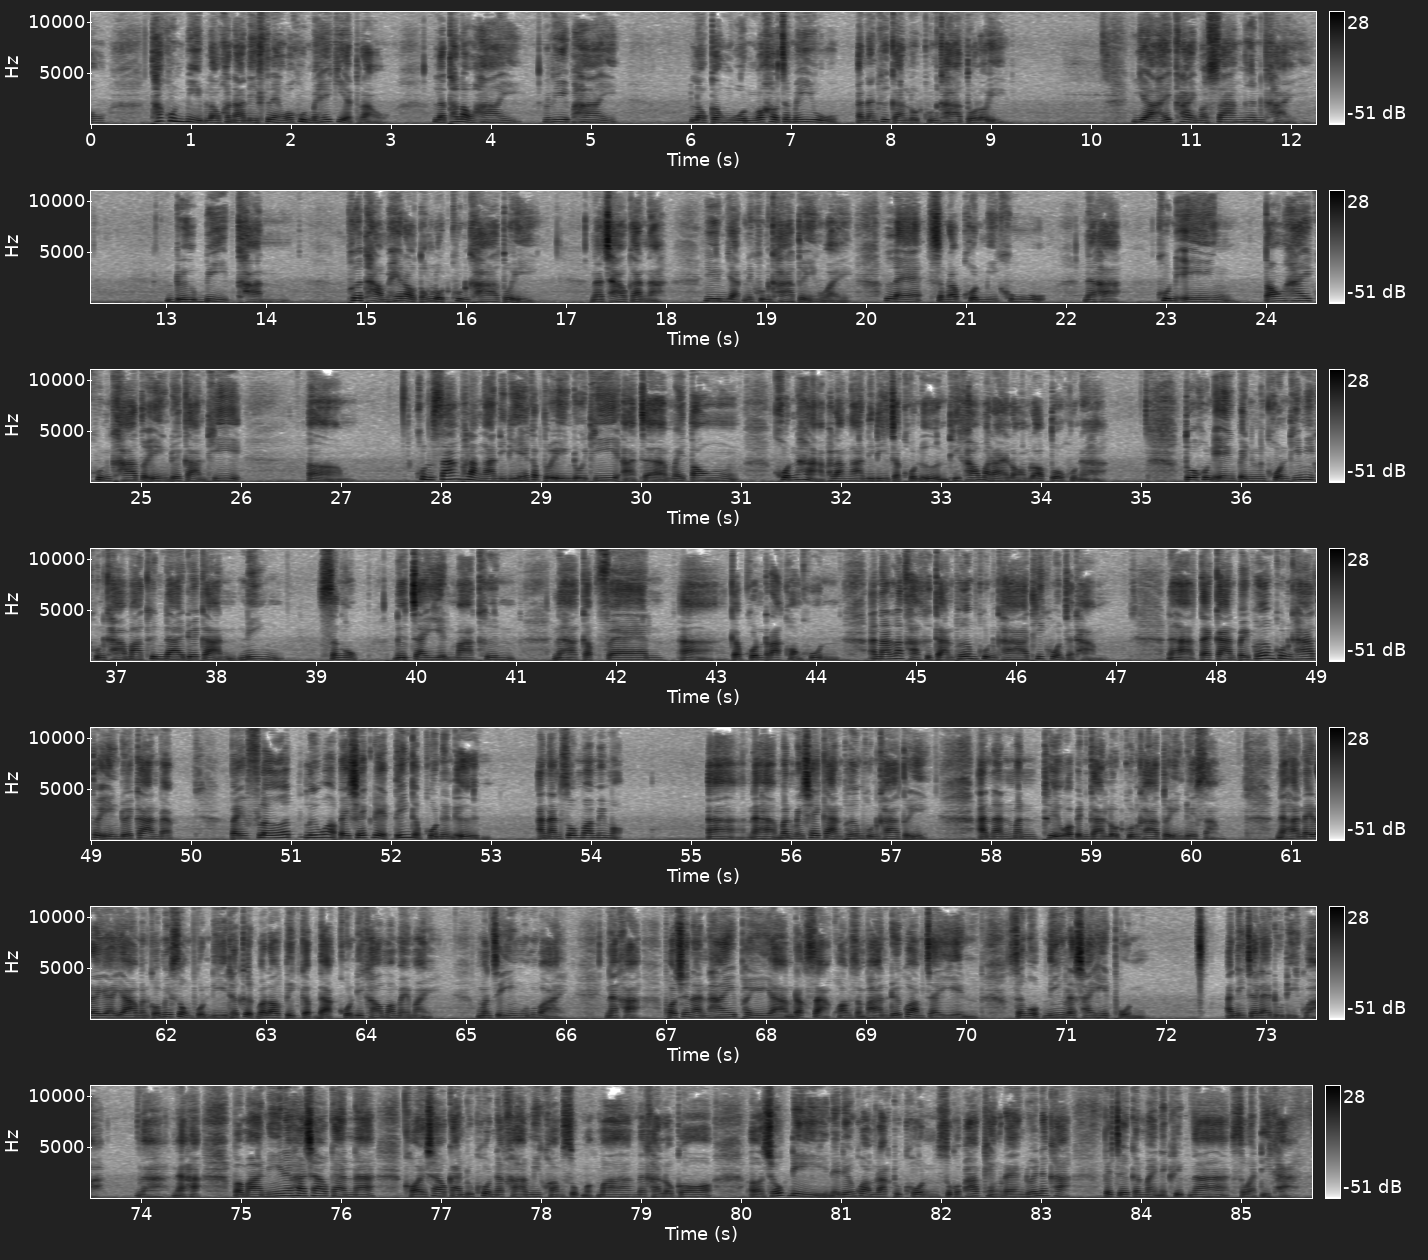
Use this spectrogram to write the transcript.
ถ้าคุณบีบเราขนาดนี้แสดงว่าคุณไม่ให้เกียรติเรา และถ้าเราให้รีบให้ เรากังวลว่าเขาจะไม่อยู่ อันนั้นคือการลดคุณค่าตัวเราเอง อย่าให้ใครมาสร้างเงื่อนไข หรือบีบคั้น เพื่อทำให้เราต้องลดคุณค่าตัวเอง นะชาวกันนะยืนหยัดในคุณค่าตัวเองไว้ และสำหรับคนมีคู่นะคะ คุณเอง ต้องให้คุณค่าตัวเองด้วยการที่คุณสร้างพลังงานดีๆ ให้กับตัวเอง โดยที่อาจจะไม่ต้องค้นหาพลังงานดีๆ จากคนอื่นที่เข้ามารายล้อมรอบตัวคุณนะคะตัวคุณเองเป็นคนที่มีคุณค่ามากขึ้นได้ด้วยการนิ่งสงบหรือใจเย็นมากขึ้นนะคะกับแฟนกับคนรักของคุณ อันนั้นแหละค่ะคือการเพิ่มคุณค่าที่ควรจะทำนะคะแต่การไปเพิ่มคุณค่าตัวเองด้วยการแบบไปเฟลิร์ตหรือว่าไปเช็คเรตติ้งกับคนอื่นๆ อันนั้นส้มว่าไม่เหมาะอ่านะคะมันไม่ใช่การเพิ่มคุณค่าตัวเอง อันนั้นมันถือว่าเป็นการลดคุณค่าตัวเองด้วยซ้ำนะคะในระยะยาวมันก็ไม่ส่งผลดี ถ้าเกิดว่าเราติดกับดักคนที่เข้ามาใหม่ ๆ มันจะยิ่งวุ่นวายนะคะ เพราะฉะนั้นให้พยายามรักษาความสัมพันธ์ด้วยความใจเย็น สงบนิ่งและใช้เหตุผล อันนี้จะแลดูดีกว่า นะนะคะ ประมาณนี้นะคะชาวกันนะ ขอให้ชาวกันทุกคนนะคะ มีความสุขมากๆนะคะ แล้วก็โชคดีในเรื่องความรักทุกคน สุขภาพแข็งแรงด้วยนะคะ ไปเจอกันใหม่ในคลิปหน้า สวัสดีค่ะ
